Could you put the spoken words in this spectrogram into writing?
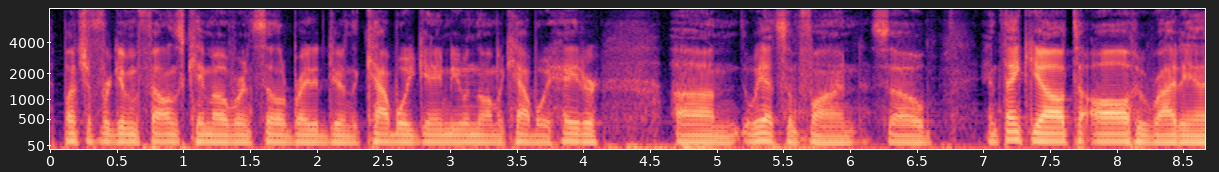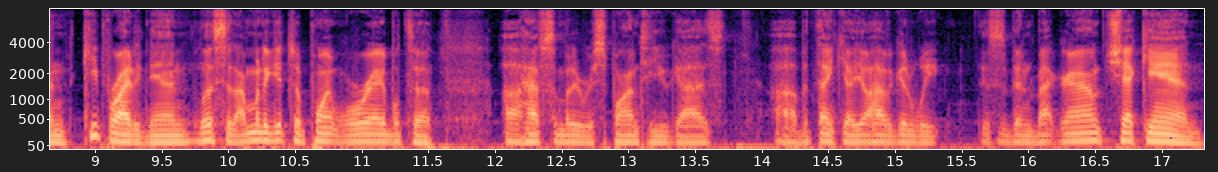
A bunch of forgiven felons came over and celebrated during the Cowboy game, even though I'm a Cowboy hater. Um, we had some fun. So, and thank y'all to all who write in. Keep writing in. Listen, I'm going to get to a point where we're able to uh, have somebody respond to you guys. Uh, but thank y'all. Y'all have a good week. This has been Background Check In.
